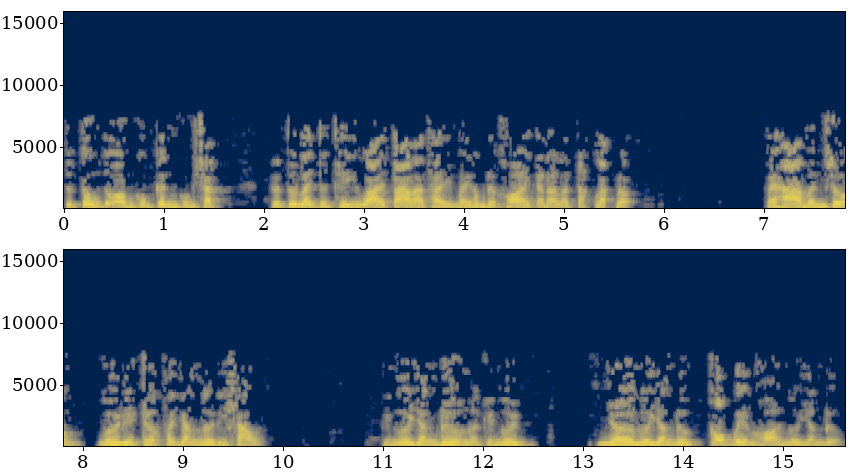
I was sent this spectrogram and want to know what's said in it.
Tôi tu, tôi ôm cuốn kinh, cuốn sách, rồi tôi lấy, tôi thị hoài ta là thầy. Mày không được hỏi, cái đó là trật lắc rồi. Phải hạ mình xuống. Người đi trước phải dẫn người đi sau. Cái người dẫn đường á, cái người nhờ người dẫn đường, có quyền hỏi người dẫn đường.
